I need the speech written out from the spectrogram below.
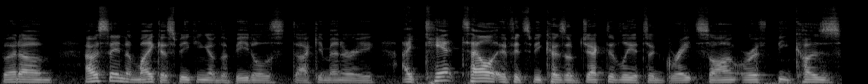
But um I was saying to Micah, speaking of the Beatles documentary, I can't tell if it's because objectively it's a great song or if because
